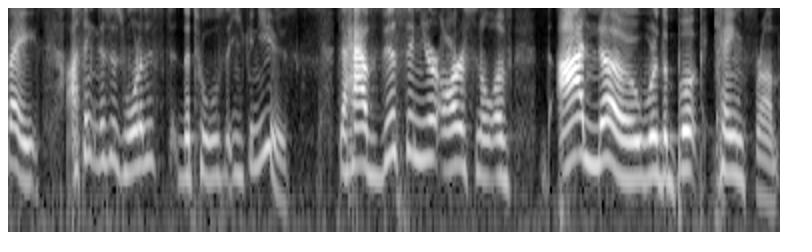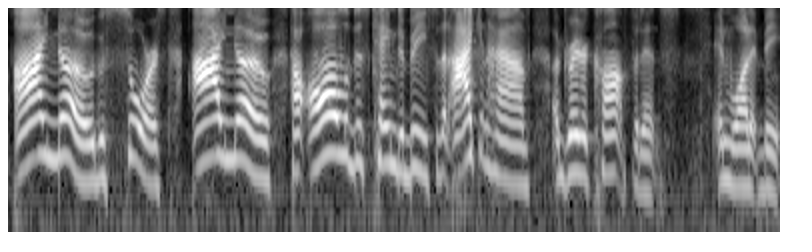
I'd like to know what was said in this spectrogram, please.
faith. I think this is one of the, the tools that you can use. To have this in your arsenal of I know where the book came from. I know the source. I know how all of this came to be so that I can have a greater confidence in what it, be,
